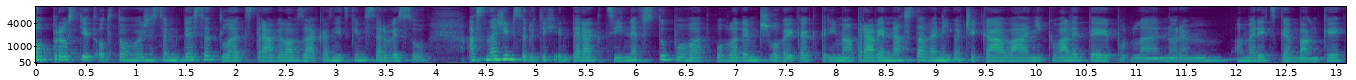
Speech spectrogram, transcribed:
oprostit od toho, že jsem 10 let strávila v zákaznickém servisu. A snažím se do těch interakcí nevstupovat pohledem člověka, který má právě nastavený očekávání kvality podle norem americké banky,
